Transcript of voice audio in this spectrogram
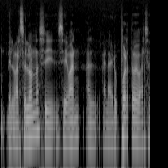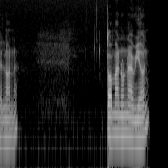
del Barcelona, se, se van al, al aeropuerto de Barcelona, toman un avión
